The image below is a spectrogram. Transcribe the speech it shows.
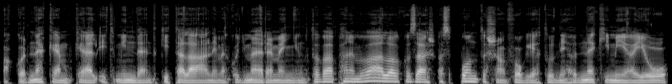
akkor nekem kell itt mindent kitalálni, meg hogy merre menjünk tovább, hanem a vállalkozás az pontosan fogja tudni, hogy neki mi a jó,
